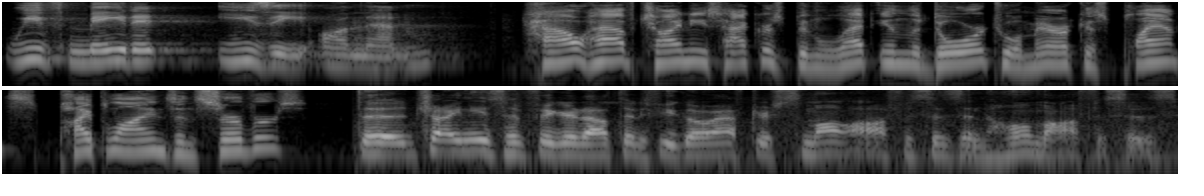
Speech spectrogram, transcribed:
We've made it easy on them. How have Chinese hackers been let in the door to America's plants, pipelines, and servers? The Chinese have figured out that if you go after small offices and home offices,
